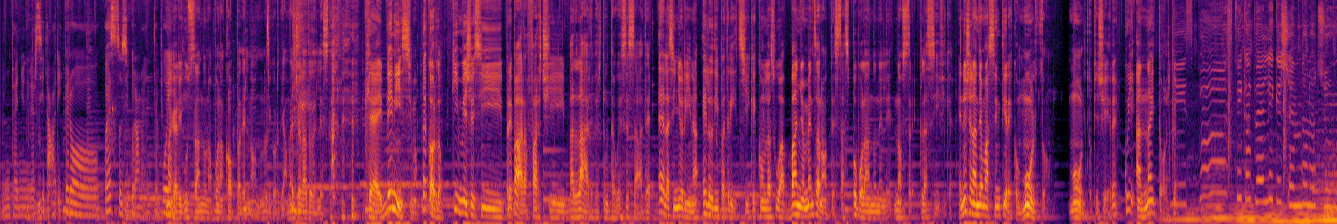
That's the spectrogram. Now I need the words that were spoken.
di impegni universitari. Però questo sicuramente. Poi Magari gustando una buona coppa del nonno, lo ricordiamo, il gelato dell'estate. ok, benissimo. D'accordo, chi invece si prepara a farci ballare per tutta quest'estate è la signorina Elodie Patrizi, che con la sua Bagno a mezzanotte sta spopolando nelle nostre classifiche. E noi ce l'andiamo a sentire con molto, molto piacere qui a Night Talk. I capelli che scendono giù,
